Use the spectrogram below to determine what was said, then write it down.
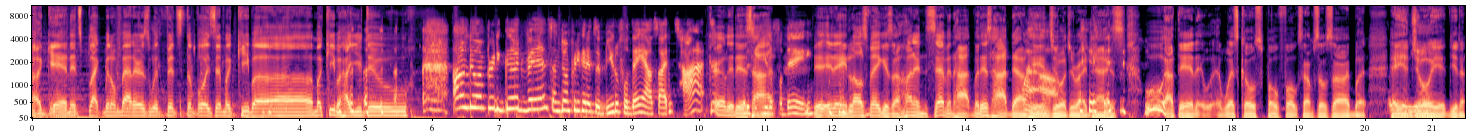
Again, it's Black Mental Matters with Vince the Voice and Makiba. Makiba, how you do? I'm doing pretty good, Vince. I'm doing pretty good. It's a beautiful day outside. It's hot. Girl, it is it's hot. a beautiful day. It, it ain't Las Vegas 107 hot, but it's hot down wow. here in Georgia right now. It's ooh, out there the West Coast po folks. I'm so sorry, but hey, enjoy yeah. it. You know,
